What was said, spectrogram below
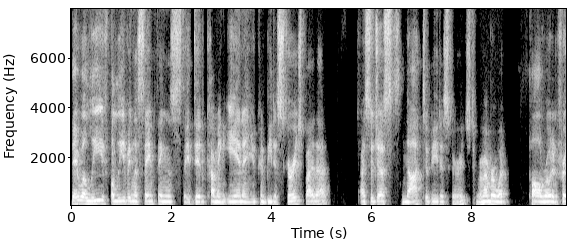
they will leave believing the same things they did coming in, and you can be discouraged by that. I suggest not to be discouraged. Remember what Paul wrote in 1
